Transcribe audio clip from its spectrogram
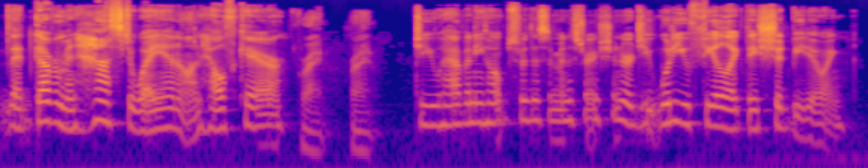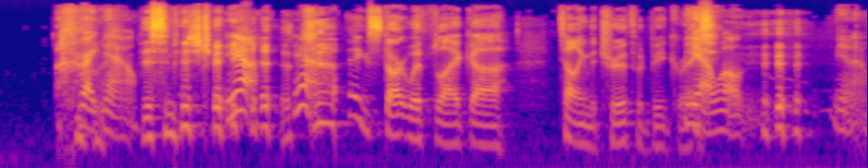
That government has to weigh in on healthcare. right, right. Do you have any hopes for this administration, or do you, what do you feel like they should be doing right now? This administration. Yeah, yeah. I think start with like uh, telling the truth would be great. yeah, well, you know,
